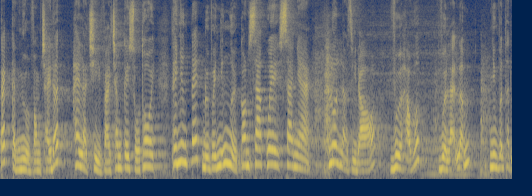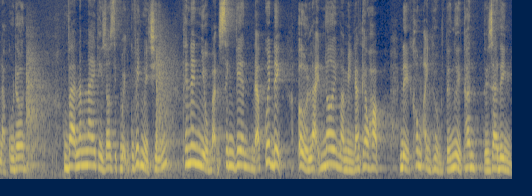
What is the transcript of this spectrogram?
cách cả nửa vòng trái đất hay là chỉ vài trăm cây số thôi, thế nhưng Tết đối với những người con xa quê, xa nhà luôn là gì đó vừa háo hức, vừa lạ lẫm nhưng vẫn thật là cô đơn. Và năm nay thì do dịch bệnh Covid-19, thế nên nhiều bạn sinh viên đã quyết định ở lại nơi mà mình đang theo học để không ảnh hưởng tới người thân, tới gia đình.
